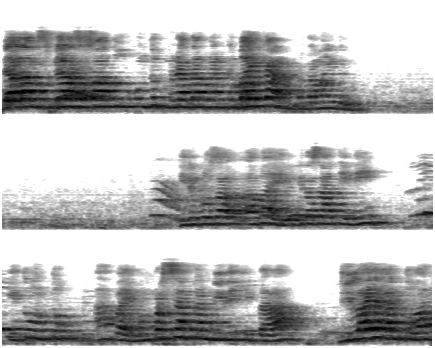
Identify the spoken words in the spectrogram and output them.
dalam segala sesuatu untuk mendatangkan kebaikan. Pertama itu. Hidup lu apa ya? Hidup kita saat ini itu untuk apa ya? Mempersiapkan diri kita dilayakkan Tuhan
